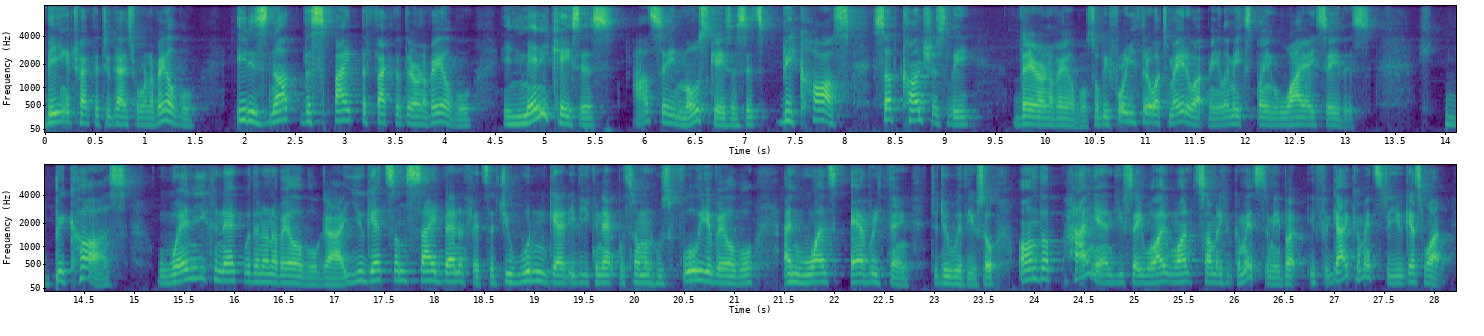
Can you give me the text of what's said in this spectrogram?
being attracted to guys who are unavailable, it is not despite the fact that they're unavailable. In many cases, I'll say in most cases, it's because subconsciously they're unavailable. So before you throw a tomato at me, let me explain why I say this. Because when you connect with an unavailable guy, you get some side benefits that you wouldn't get if you connect with someone who's fully available and wants everything to do with you. So on the high end, you say, well, I want somebody who commits to me. But if a guy commits to you, guess what?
